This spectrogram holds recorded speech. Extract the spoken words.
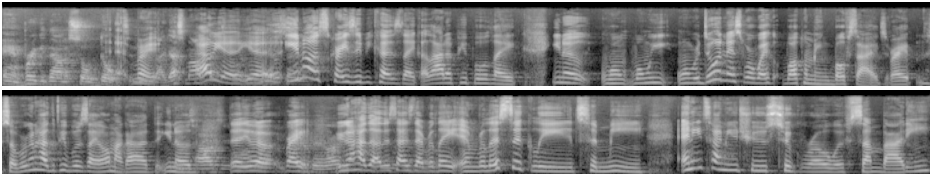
and break it down is so dope to me. right Like that's my oh yeah yeah what I'm you know it's crazy because like a lot of people like you know when when we when we're doing this we're wel- welcoming both sides right so we're gonna have the people that's like oh my god you know you know, right you're gonna have the other sides that relate and realistically to me anytime you choose to grow with somebody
